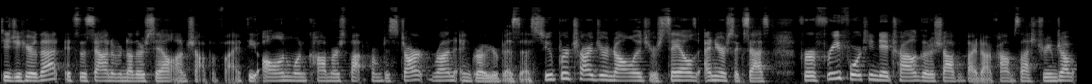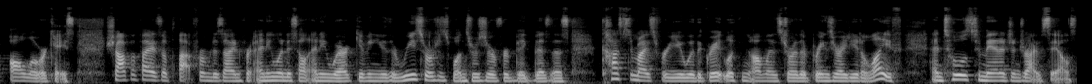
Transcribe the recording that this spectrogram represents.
Did you hear that? It's the sound of another sale on Shopify, the all-in-one commerce platform to start, run, and grow your business. Supercharge your knowledge, your sales, and your success. For a free 14-day trial, go to shopify.com slash dreamjob, all lowercase. Shopify is a platform designed for anyone to sell anywhere, giving you the resources once reserved for big business, customized for you with a great-looking online store that brings your idea to life, and tools to manage and drive sales.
